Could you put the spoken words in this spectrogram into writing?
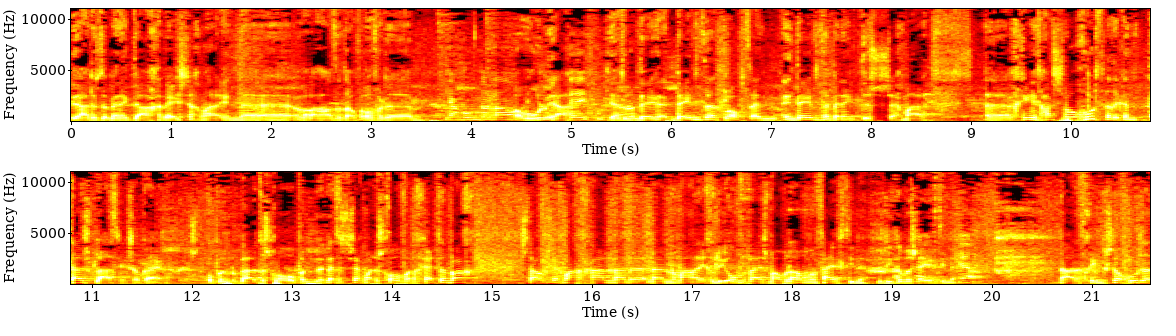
ja, dus dan ben ik daar geweest, zeg maar. In, eh, we hadden het over, over de... Ja, Hoenderlo. Oh, ja, Deventer. ja, toen naar De- Deventer, klopt. En in Deventer ben ik dus, zeg maar, ging het hart zo goed dat ik een thuisplaatsing zou krijgen. Dus op een buitenschool, op een, net als zeg maar, de school van de Gertenbach, zou ik zeg maar gaan naar, de, naar normale regulier onderwijs, maar dan op mijn vijftiende, dus niet op mijn zeventiende. Ja. Nou, dat ging zo goed dat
